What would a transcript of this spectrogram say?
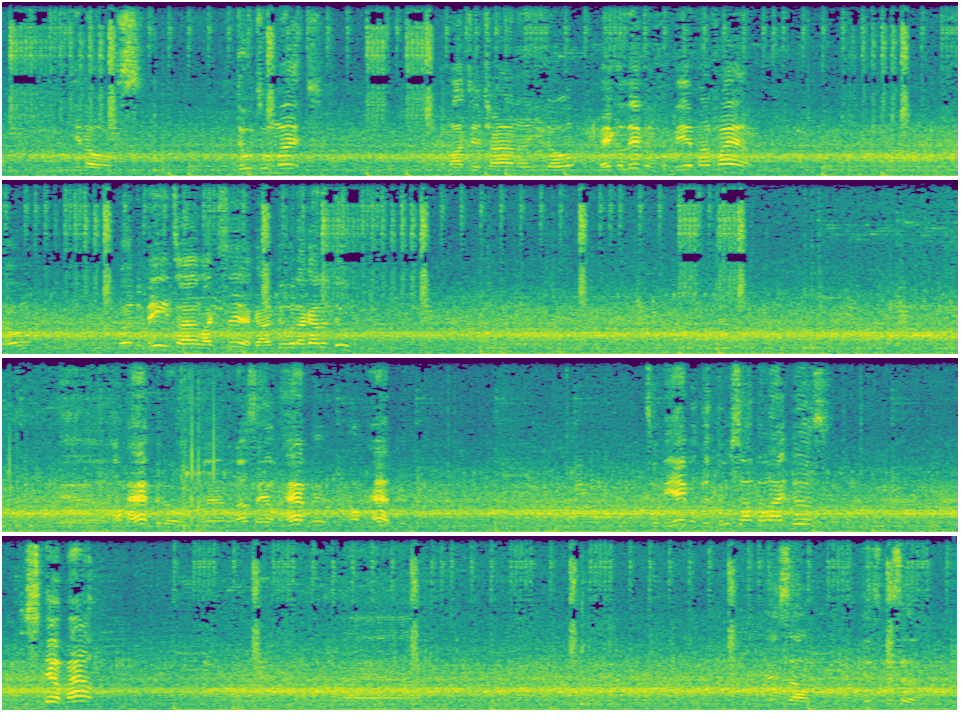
you know, do too much. I'm out here trying to, you know, make a living for me and my family. So, but in the meantime, like I said, I gotta do what I gotta do. Yeah, I'm happy though, man. When I say I'm happy, I'm happy to be able to do something like this, to step out.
